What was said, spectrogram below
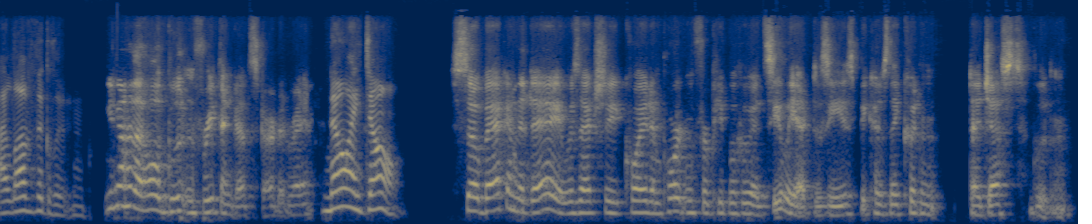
I love the gluten. You know how that whole gluten free thing got started, right? No, I don't. So back in the day, it was actually quite important for people who had celiac disease because they couldn't digest gluten.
